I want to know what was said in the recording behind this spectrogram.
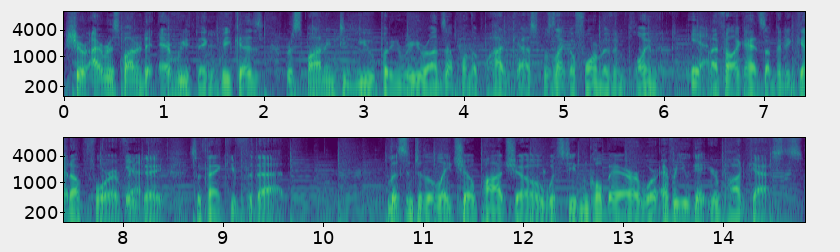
Sure, I responded to everything because responding to you putting reruns up on the podcast was like a form of employment. Yeah. And I felt like I had something to get up for every day. Yeah. So thank you for that. Listen to the Late Show Pod Show with Stephen Colbert wherever you get your podcasts.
